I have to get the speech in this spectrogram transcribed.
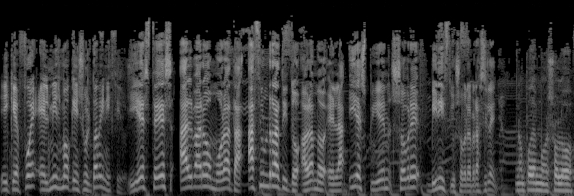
y que fue el mismo que insultó a Vinicius. Y este es Álvaro Morata. Hace un ratito hablando en la ESPN sobre Vinicius, sobre el brasileño. No podemos solo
